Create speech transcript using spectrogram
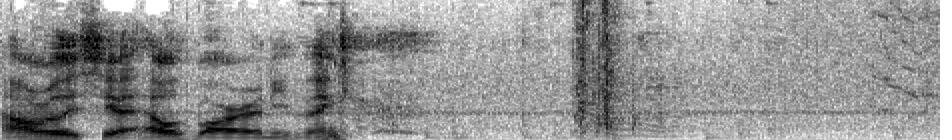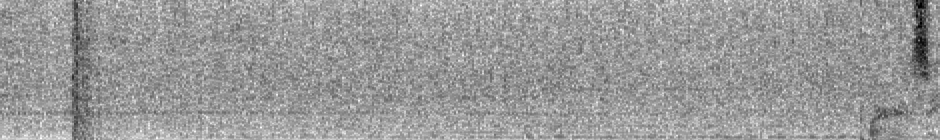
I don't really see a health bar or anything. Where is he?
